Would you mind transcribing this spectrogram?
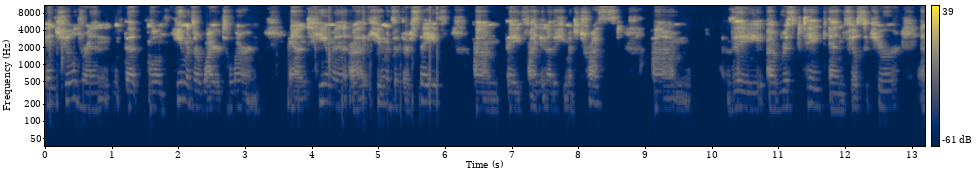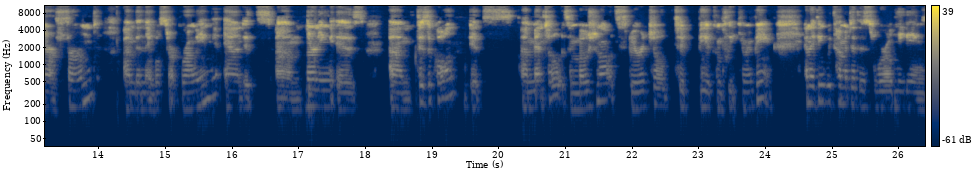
in children, that well, humans are wired to learn, and human uh, humans, if they're safe, um, they find another human to trust. Um, they uh, risk take and feel secure and are affirmed, um, then they will start growing. And it's um, learning is um, physical, it's uh, mental, it's emotional, it's spiritual to be a complete human being. And I think we come into this world needing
